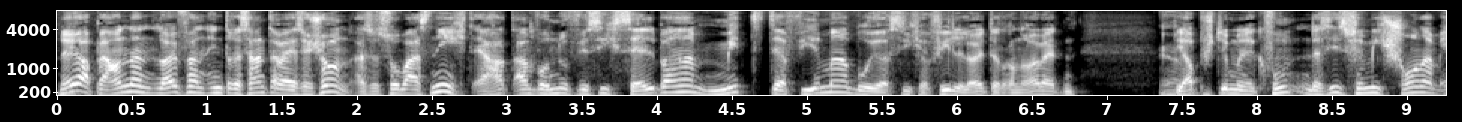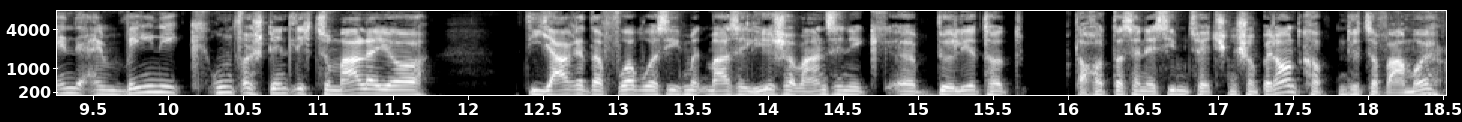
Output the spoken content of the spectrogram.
Naja, bei anderen Läufern interessanterweise schon. Also so war es nicht. Er hat einfach nur für sich selber mit der Firma, wo ja sicher viele Leute dran arbeiten, die Abstimmungen gefunden. Das ist für mich schon am Ende ein wenig unverständlich, zumal er ja die Jahre davor, wo er sich mit Marcel Hirscher wahnsinnig äh, duelliert hat, da hat er seine sieben Zwetschgen schon benannt gehabt. Und jetzt auf einmal Ja.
